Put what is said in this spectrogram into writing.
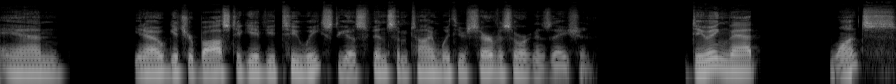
and you know get your boss to give you two weeks to go spend some time with your service organization doing that once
